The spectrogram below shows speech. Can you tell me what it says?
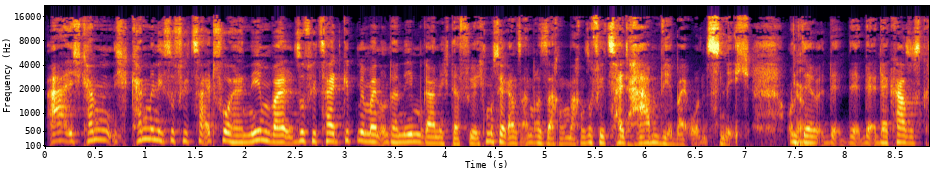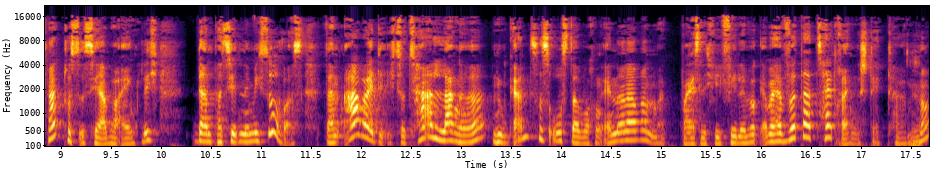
ah, ich kann, ich kann mir nicht so viel Zeit vorher nehmen, weil so viel Zeit gibt mir mein Unternehmen gar nicht dafür. Ich muss ja ganz andere Sachen machen. So viel Zeit haben wir bei uns nicht. Und Ja. der, der, der, der Kasus Knacktus ist ja aber eigentlich, dann passiert nämlich sowas. Dann arbeite ich total lange, ein ganzes Osterwochenende daran, man weiß nicht, wie viel er wirkt, aber er wird da Zeit reingesteckt haben. Ne?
